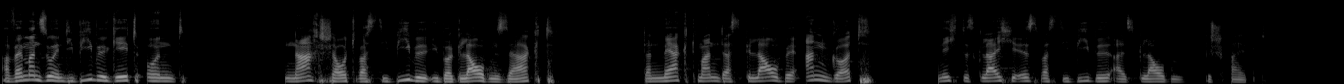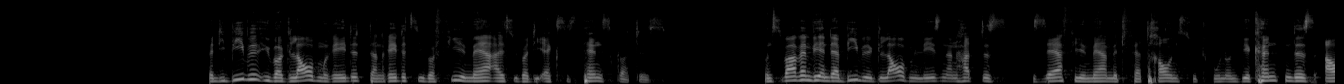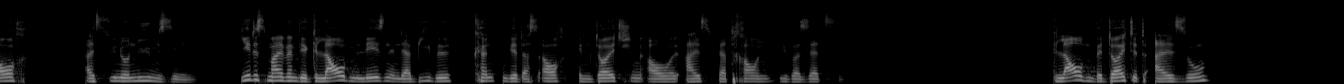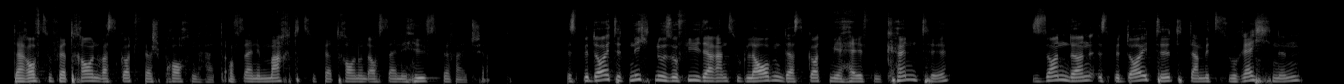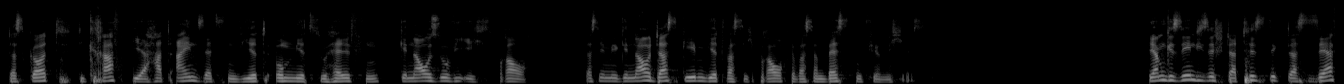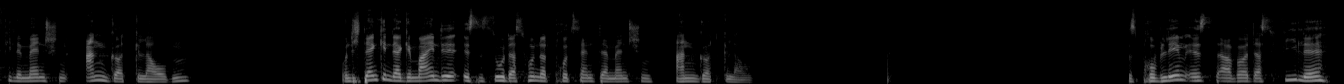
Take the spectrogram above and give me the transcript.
Aber wenn man so in die Bibel geht und nachschaut, was die Bibel über Glauben sagt, dann merkt man, dass Glaube an Gott nicht das gleiche ist, was die Bibel als Glauben beschreibt. Wenn die Bibel über Glauben redet, dann redet sie über viel mehr als über die Existenz Gottes. Und zwar, wenn wir in der Bibel Glauben lesen, dann hat das sehr viel mehr mit Vertrauen zu tun. Und wir könnten das auch als Synonym sehen. Jedes Mal, wenn wir Glauben lesen in der Bibel, könnten wir das auch im Deutschen als Vertrauen übersetzen. Glauben bedeutet also, darauf zu vertrauen, was Gott versprochen hat, auf seine Macht zu vertrauen und auf seine Hilfsbereitschaft. Es bedeutet nicht nur so viel daran zu glauben, dass Gott mir helfen könnte, sondern es bedeutet damit zu rechnen, dass Gott die Kraft, die er hat, einsetzen wird, um mir zu helfen, genauso wie ich es brauche. Dass er mir genau das geben wird, was ich brauche, was am besten für mich ist. Wir haben gesehen, diese Statistik, dass sehr viele Menschen an Gott glauben. Und ich denke, in der Gemeinde ist es so, dass 100 Prozent der Menschen an Gott glauben. Das Problem ist aber, dass viele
